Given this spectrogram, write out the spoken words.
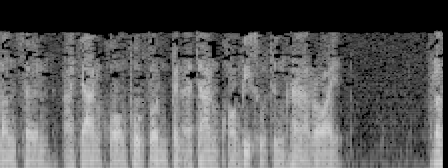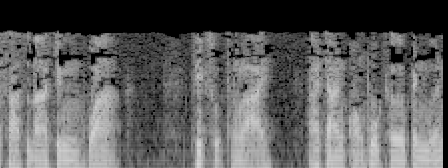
สรรเสริญอาจารย์ของพวกตนเป็นอาจารย์ของภิกษุถึงห้าร้อยพระศาสดาจึงว่า ภิกษุทั้งหลาย อาจารย์ของพวกเธอเป็นเหมือน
